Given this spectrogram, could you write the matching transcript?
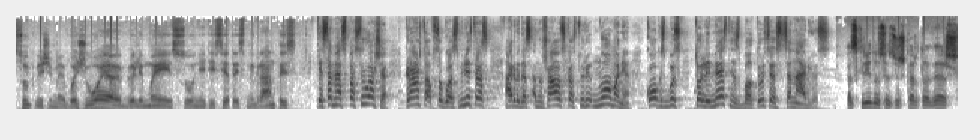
sunkvežimiai važiuoja galimai su neteisėtais migrantais. Tiesa, mes pasiruošę. Krašto apsaugos ministras Arvidas Anušauskas turi nuomonę, koks bus tolimesnis Baltarusijos scenarius. Atskridusius iš karto veš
